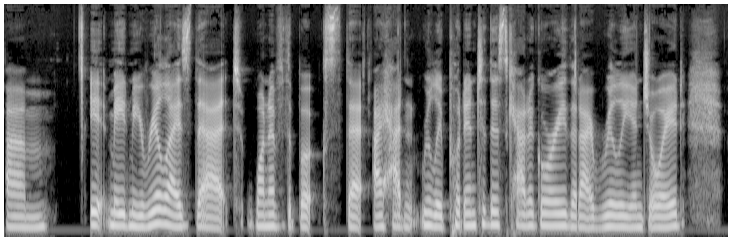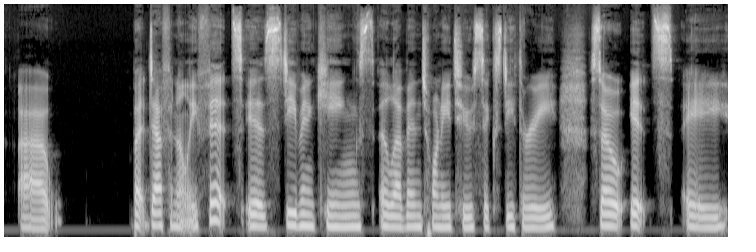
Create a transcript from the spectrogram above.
um, it made me realize that one of the books that I hadn't really put into this category that I really enjoyed uh, but definitely fits is Stephen King's 11/22/63. So it's a,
